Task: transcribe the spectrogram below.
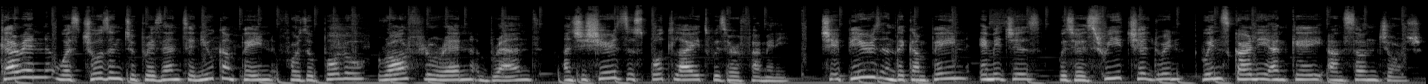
Karen was chosen to present a new campaign for the Polo Ralph Lauren brand and she shares the spotlight with her family. She appears in the campaign images with her three children, twins Carly and Kay and son George.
